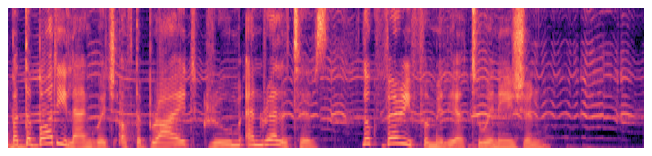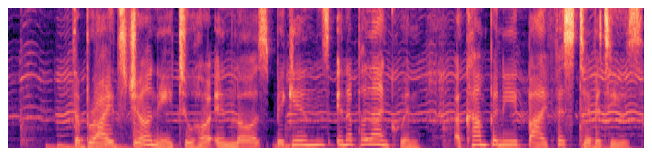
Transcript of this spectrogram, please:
but the body language of the bride, groom, and relatives look very familiar to an Asian. The bride's journey to her in laws begins in a palanquin accompanied by festivities.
